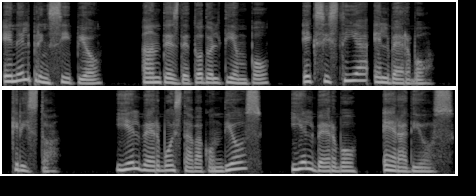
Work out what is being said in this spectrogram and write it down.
En el principio, antes de todo el tiempo, existía el Verbo, Cristo. Y el Verbo estaba con Dios, y el Verbo era Dios.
